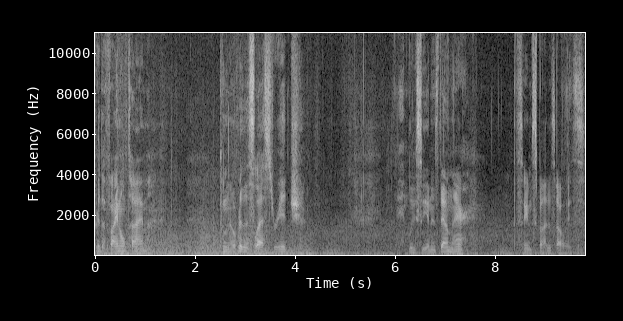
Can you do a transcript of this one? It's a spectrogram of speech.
For the final time, coming over this last ridge. Lucian is down there, the same spot as always.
